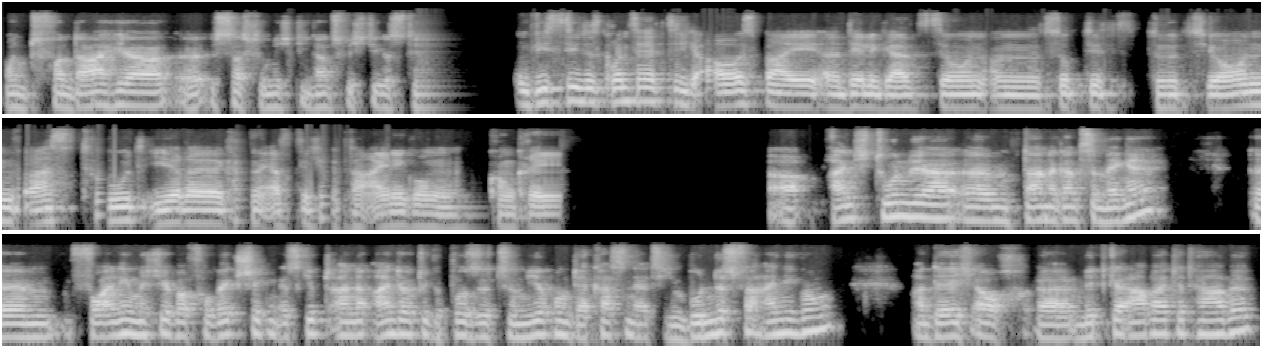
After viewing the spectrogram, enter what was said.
Und von daher äh, ist das für mich ein ganz wichtiges Thema. Und wie sieht es grundsätzlich aus bei äh, Delegation und Substitution? Was tut Ihre kassenärztliche Vereinigung konkret? Äh, eigentlich tun wir ähm, da eine ganze Menge. Ähm, vor allen Dingen möchte ich aber vorwegschicken, es gibt eine eindeutige Positionierung der Kassenärztlichen Bundesvereinigung, an der ich auch äh, mitgearbeitet habe.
